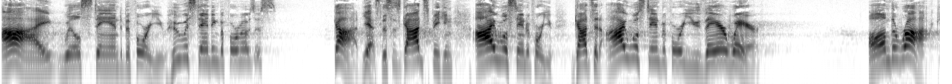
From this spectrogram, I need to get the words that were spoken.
I will stand before you. Who was standing before Moses? God. Yes, this is God speaking. I will stand before you. God said, I will stand before you there where? On the rock.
